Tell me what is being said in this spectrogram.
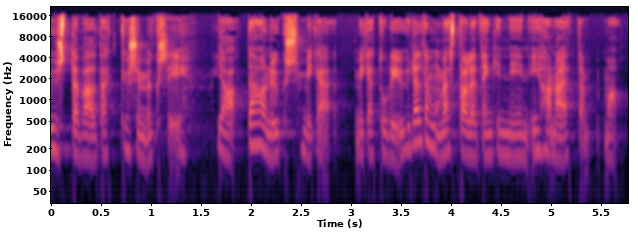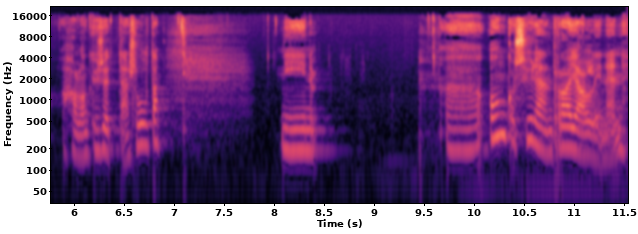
ystävältä kysymyksiä. Ja tämä on yksi, mikä, mikä tuli yhdeltä. Mun mielestä oli jotenkin niin ihana, että mä haluan kysyä tämän sulta. Niin onko sydän rajallinen,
